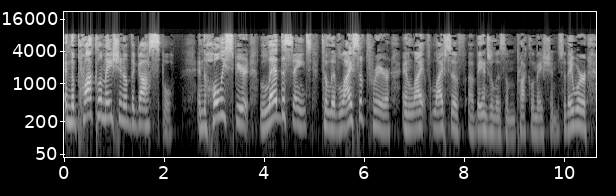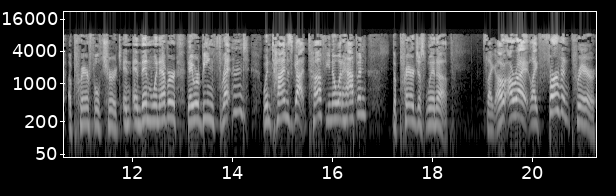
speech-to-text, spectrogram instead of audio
and the proclamation of the gospel and the Holy Spirit led the saints to live lives of prayer and life, lives of evangelism, proclamation. So they were a prayerful church. And, and then whenever they were being threatened, when times got tough, you know what happened? The prayer just went up. It's like, oh, all right, like fervent prayer,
